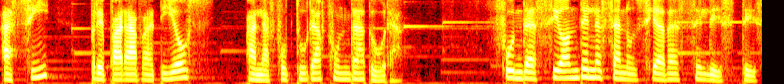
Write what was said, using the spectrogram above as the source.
Así preparaba Dios a la futura fundadora. Fundación de las Anunciadas Celestes.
